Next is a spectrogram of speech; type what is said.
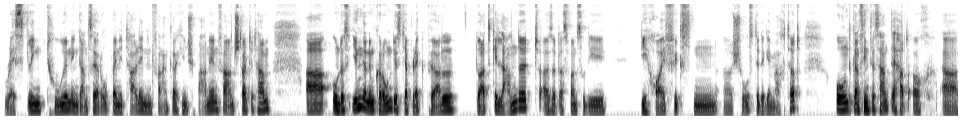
Wrestling-Touren in ganz Europa, in Italien, in Frankreich, in Spanien veranstaltet haben. Äh, und aus irgendeinem Grund ist der Black Pearl dort gelandet. Also das waren so die, die häufigsten äh, Shows, die der gemacht hat. Und ganz interessant, er hat auch, äh,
